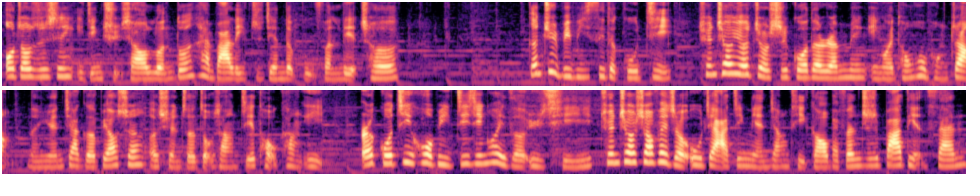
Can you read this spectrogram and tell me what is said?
欧洲之星已经取消伦敦和巴黎之间的部分列车。根据 BBC 的估计。全球有九十国的人民因为通货膨胀、能源价格飙升而选择走上街头抗议，而国际货币基金会则预期全球消费者物价今年将提高百分之八点三，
